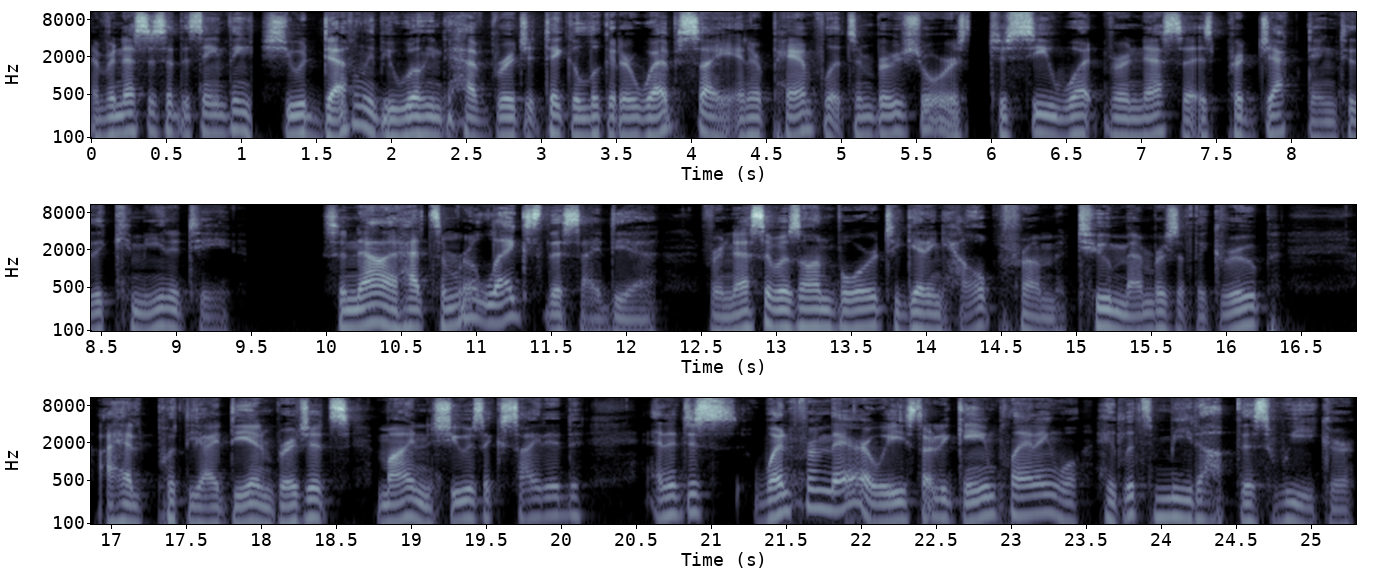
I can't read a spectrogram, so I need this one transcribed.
and Vanessa said the same thing. She would definitely be willing to have Bridget take a look at her website and her pamphlets and brochures to see what Vanessa is projecting to the community so now I had some real legs to this idea. Vanessa was on board to getting help from two members of the group. I had put the idea in Bridget's mind and she was excited. And it just went from there. We started game planning. Well, hey, let's meet up this week or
